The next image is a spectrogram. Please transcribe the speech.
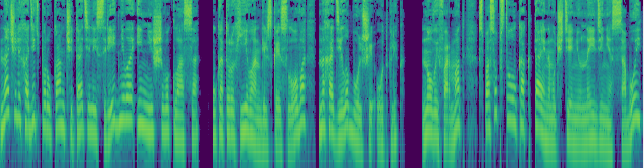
начали ходить по рукам читателей среднего и низшего класса, у которых евангельское слово находило больший отклик. Новый формат способствовал как тайному чтению наедине с собой,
